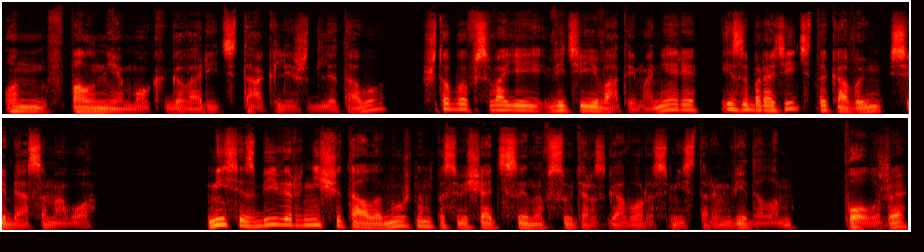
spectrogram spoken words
он вполне мог говорить так лишь для того, чтобы в своей витиеватой манере изобразить таковым себя самого. Миссис Бивер не считала нужным посвящать сына в суть разговора с мистером Видалом. Пол же,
